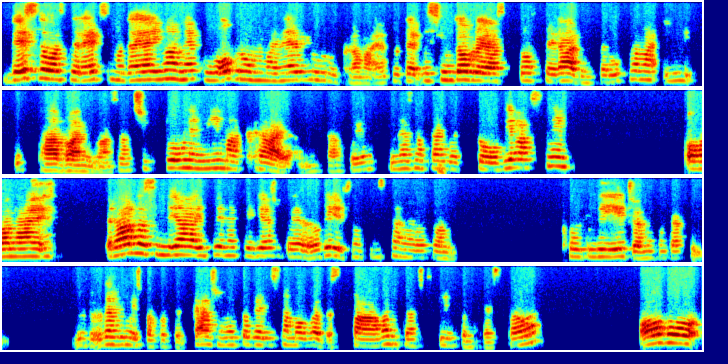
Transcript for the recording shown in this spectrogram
desilo se recimo da ja imam neku ogromnu energiju u rukama. Ja to mislim, dobro, ja to se radim sa rukama i u tabanima. Znači, tome nema kraja. Nikako. Ja ne znam kako da to objasnim. Onaj, radila sam ja i te neke vježbe liječno pisanje, ne znam, kroz lijeđa, ne znam kako razumiješ kako se kažem, od toga nisam mogla da spavam, znači s tim sam prestala. Ovo,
